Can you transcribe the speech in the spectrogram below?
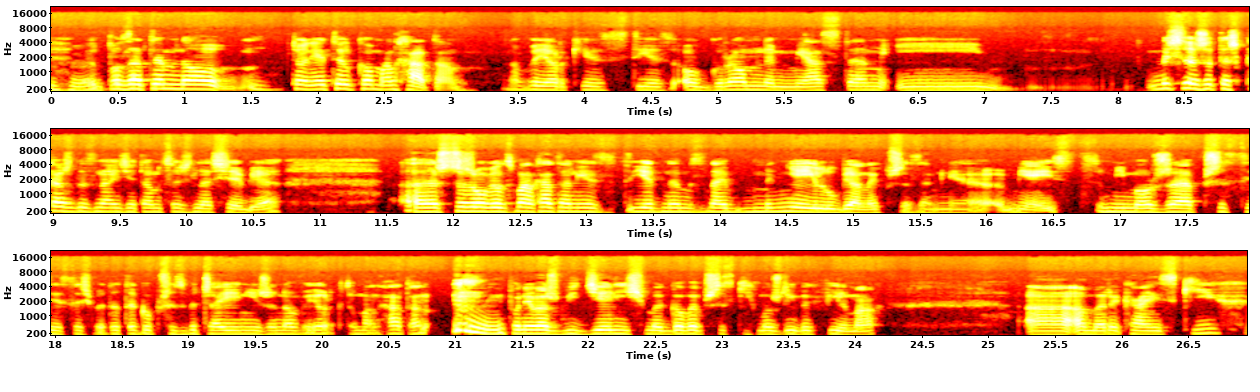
Mhm. Poza tym, no, to nie tylko Manhattan. Nowy Jork jest, jest ogromnym miastem i myślę, że też każdy znajdzie tam coś dla siebie. E, szczerze mówiąc, Manhattan jest jednym z najmniej lubianych przeze mnie miejsc, mimo że wszyscy jesteśmy do tego przyzwyczajeni, że Nowy Jork to Manhattan, ponieważ widzieliśmy go we wszystkich możliwych filmach amerykańskich,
